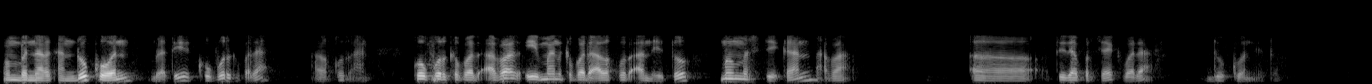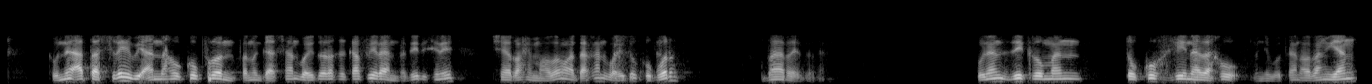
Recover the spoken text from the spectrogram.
membenarkan dukun, berarti kufur kepada Al-Quran. Kufur kepada apa? Iman kepada Al-Quran itu memastikan apa? E, tidak percaya kepada dukun itu. Kemudian atas bi annahu kufrun, penegasan bahwa itu adalah kekafiran. Berarti di sini Syekh rahimahullah mengatakan bahwa itu kufur bar itu kan. Kemudian zikruman tukuh hinalahu menyebutkan orang yang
